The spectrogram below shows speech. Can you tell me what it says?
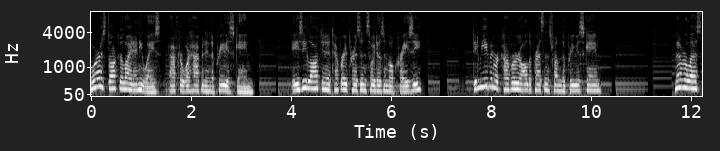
Where is Dr. Light anyways, after what happened in the previous game? Is he locked in a temporary prison so he doesn't go crazy? Did we even recover all the presents from the previous game? Nevertheless,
